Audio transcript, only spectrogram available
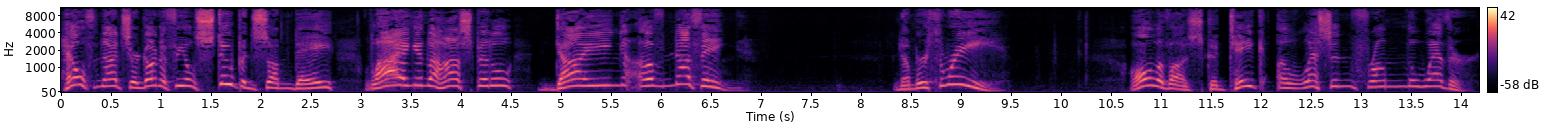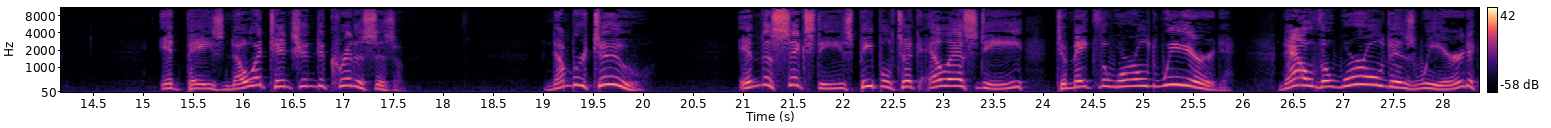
health nuts are going to feel stupid someday, lying in the hospital, dying of nothing. Number three, all of us could take a lesson from the weather. It pays no attention to criticism. Number two, in the 60s, people took LSD to make the world weird. Now the world is weird,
